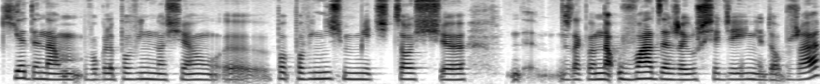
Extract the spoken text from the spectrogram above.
kiedy nam w ogóle powinno się, y, po, powinniśmy mieć coś y, że tak powiem, na uwadze, że już się dzieje niedobrze,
